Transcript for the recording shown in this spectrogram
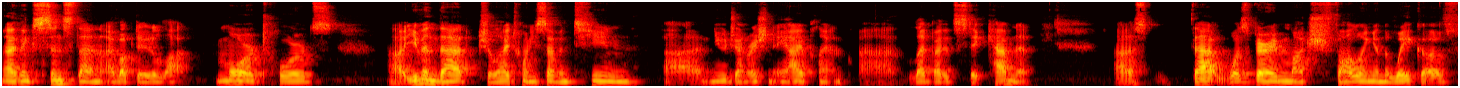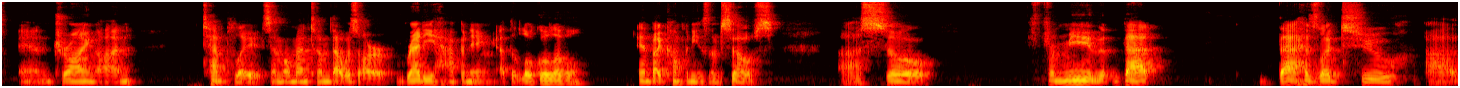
I think since then, I've updated a lot more towards uh, even that July 2017 uh, new generation AI plan uh, led by the state cabinet. Uh, that was very much following in the wake of and drawing on templates and momentum that was already happening at the local level and by companies themselves. Uh, so for me, that that has led to uh,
